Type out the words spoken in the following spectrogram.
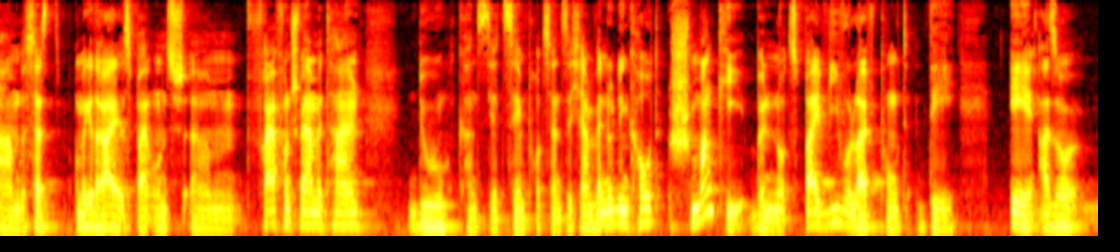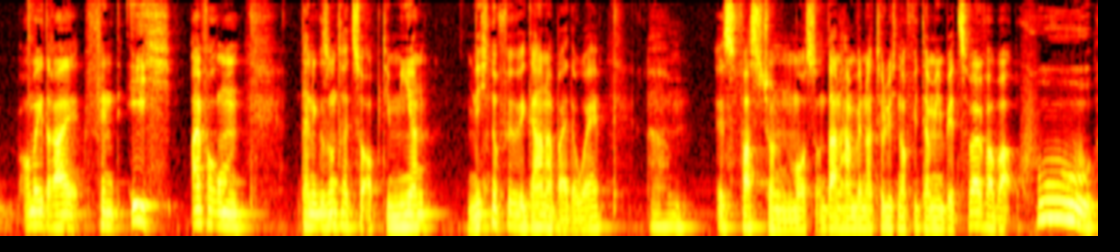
Ähm, das heißt, Omega-3 ist bei uns ähm, frei von Schwermetallen. Du kannst dir 10% sichern, wenn du den Code SCHMANKY benutzt bei vivolife.de. Also Omega-3 finde ich, einfach um deine Gesundheit zu optimieren, nicht nur für Veganer, by the way, ähm, ist fast schon ein Muss. Und dann haben wir natürlich noch Vitamin B12, aber huh,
